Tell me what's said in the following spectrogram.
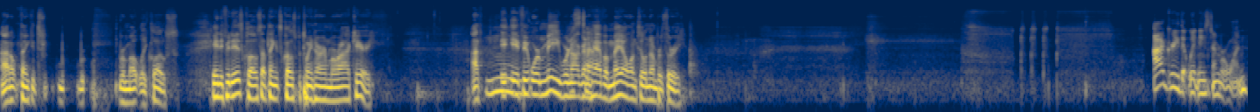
I don't think it's r- r- remotely close. And if it is close, I think it's close between her and Mariah Carey. I, i- If it were me, we're not going to have a male until number three. I agree that Whitney's number one.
